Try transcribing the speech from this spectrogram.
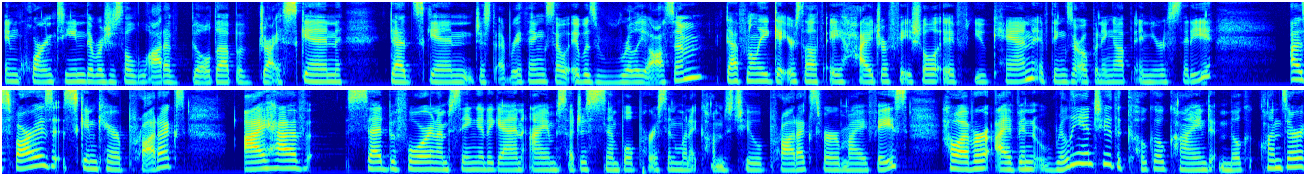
in quarantine, there was just a lot of buildup of dry skin, dead skin, just everything. So it was really awesome. Definitely get yourself a hydrofacial if you can, if things are opening up in your city. As far as skincare products, I have said before and I'm saying it again, I am such a simple person when it comes to products for my face. However, I've been really into the Cocokind milk cleanser.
